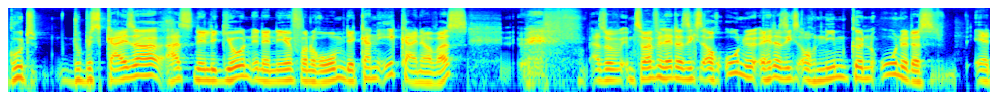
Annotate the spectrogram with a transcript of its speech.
gut, du bist Kaiser, hast eine Legion in der Nähe von Rom, dir kann eh keiner was. Also im Zweifel hätte er sich auch ohne, hätte er sich auch nehmen können, ohne dass er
